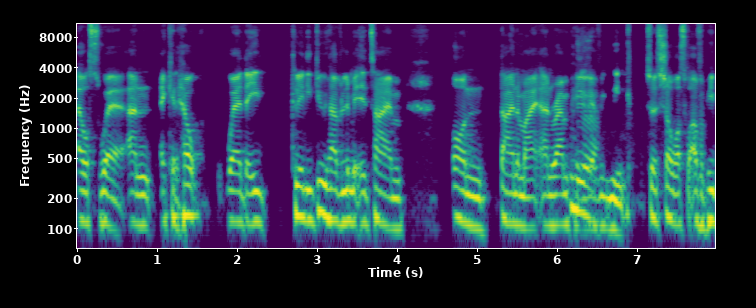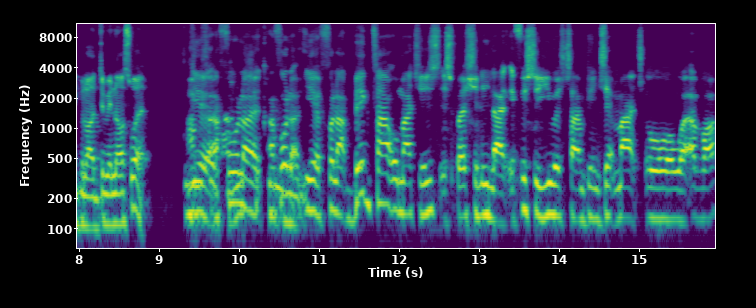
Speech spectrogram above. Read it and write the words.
elsewhere and it could help where they clearly do have limited time on Dynamite and Rampage Yeah. every week to show us what other people are doing elsewhere. I'm yeah, so- I feel I'm like I feel like yeah, for like big title matches, especially like if it's a US championship match or whatever,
